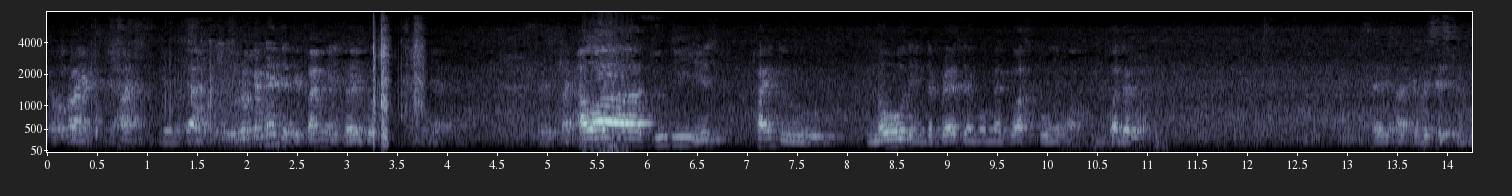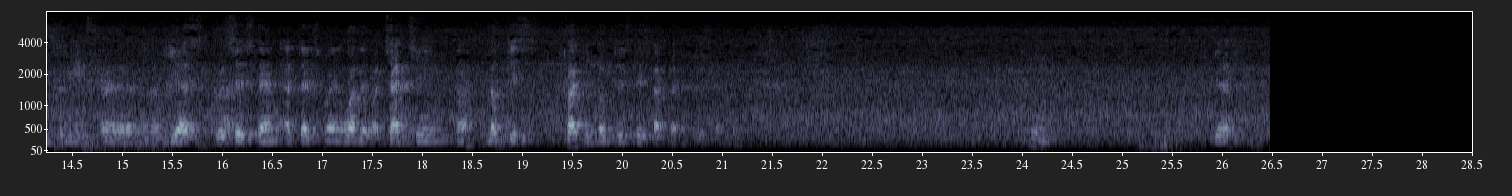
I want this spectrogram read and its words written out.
Trying, trying. Yeah, you recognize the defilement is very good. Yeah. Our duty is try to know in the present moment what's going on, whatever. So it's like a resistance for me to go there. Yes, resistance, attachment, whatever, judging. Huh? Notice, try to notice this happen. This happen. Hmm. Yes.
